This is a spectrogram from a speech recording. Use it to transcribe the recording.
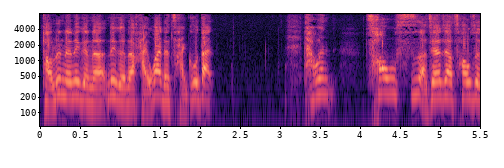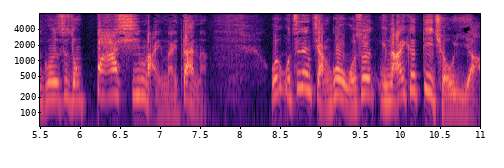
讨论的那个呢，那个呢，海外的采购蛋，台湾超市啊，这家叫超市的公司是从巴西买买蛋呢、啊。我我之前讲过，我说你拿一颗地球仪啊，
